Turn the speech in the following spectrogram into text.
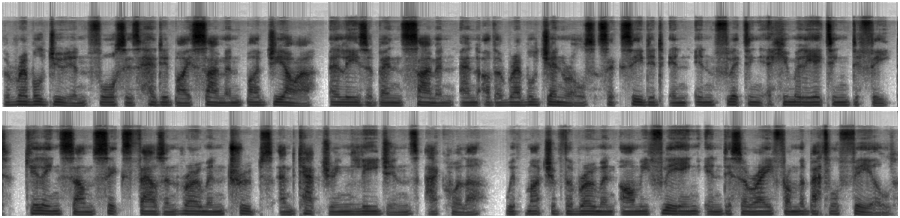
The rebel Judean forces headed by Simon bar Giora, Eleazar ben Simon and other rebel generals succeeded in inflicting a humiliating defeat, killing some 6,000 Roman troops and capturing legions Aquila, with much of the Roman army fleeing in disarray from the battlefield.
